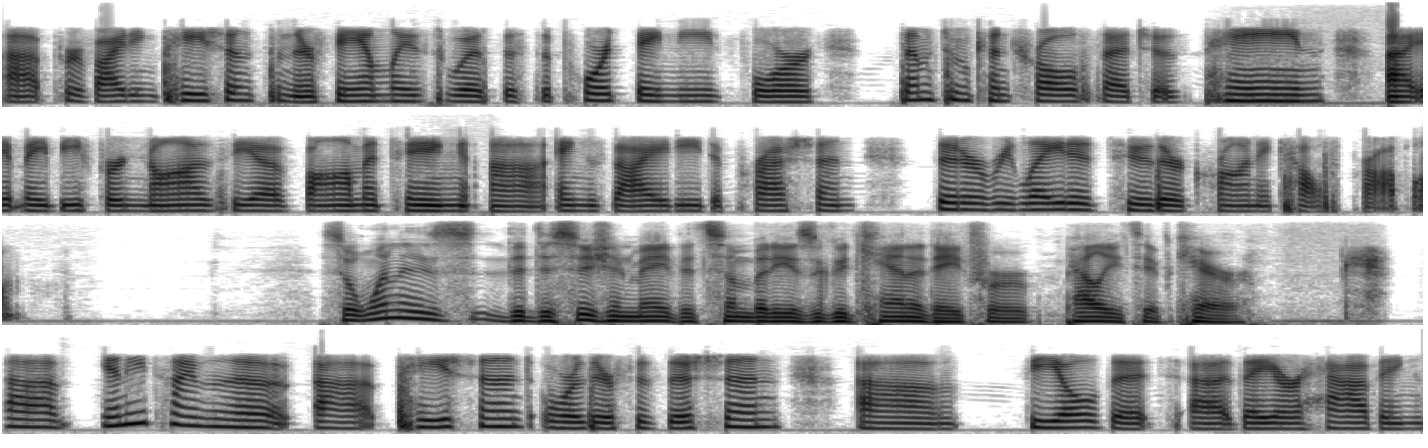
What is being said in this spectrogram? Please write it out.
uh, providing patients and their families with the support they need for symptom control such as pain. Uh, it may be for nausea, vomiting, uh, anxiety, depression that are related to their chronic health problems. So, when is the decision made that somebody is a good candidate for palliative care? Uh, anytime the uh, patient or their physician uh, feel that uh, they are having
